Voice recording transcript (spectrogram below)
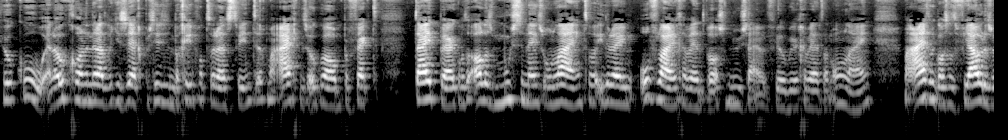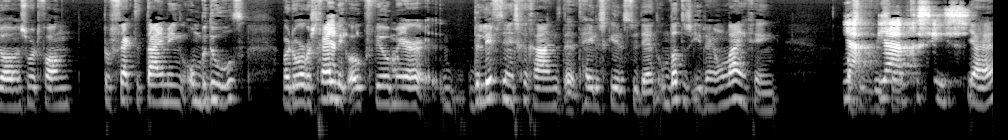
Heel cool. En ook gewoon inderdaad wat je zegt, precies in het begin van 2020. Maar eigenlijk is ook wel een perfect tijdperk, want alles moest ineens online. Terwijl iedereen offline gewend was. Nu zijn we veel meer gewend aan online. Maar eigenlijk was dat voor jou dus wel een soort van perfecte timing onbedoeld. Waardoor waarschijnlijk ook veel meer de lift in is gegaan, het hele skere student. Omdat dus iedereen online ging. Ja, ja, precies. Ja, hè?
